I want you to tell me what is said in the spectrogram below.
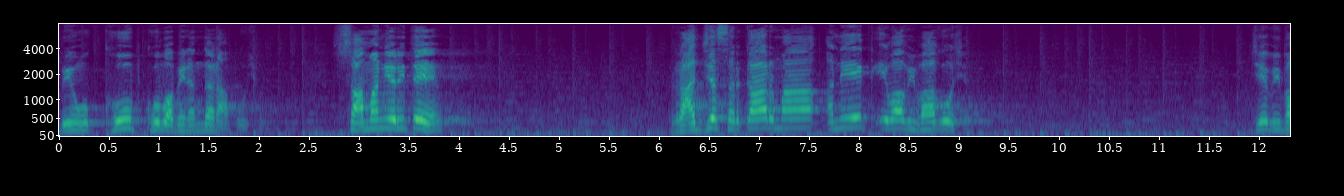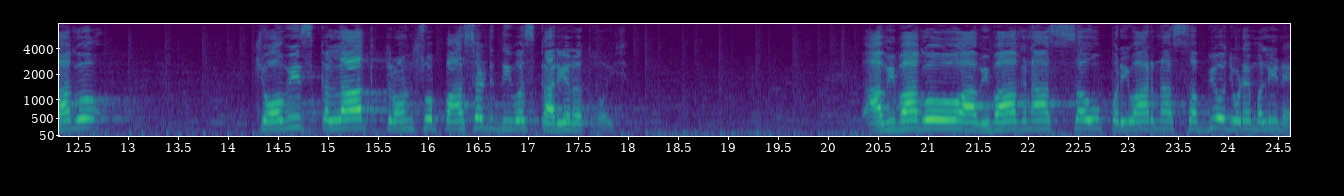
બી હું ખૂબ ખૂબ અભિનંદન આપું છું. સામાન્ય રીતે રાજ્ય સરકારમાં અનેક એવા વિભાગો છે, જે વિભાગો ચોવીસ કલાક ત્રણસો દિવસ કાર્યરત હોય છે. આ વિભાગો, આ વિભાગના સૌ પરિવારના સભ્યો જોડે મળીને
